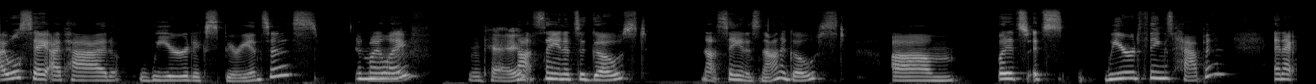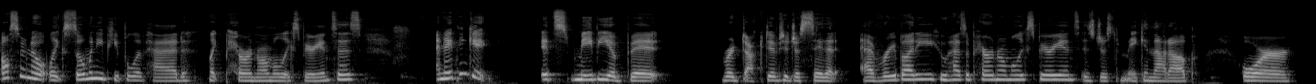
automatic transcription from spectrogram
i will say i've had weird experiences in my Mhm. life. Okay. not saying it's a ghost not saying it's not a ghost um but it's it's weird things happen. And i also know like so many people have had like paranormal experiences. And i think it it's maybe a bit reductive to just say that everybody who has a paranormal experience is just making that up or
